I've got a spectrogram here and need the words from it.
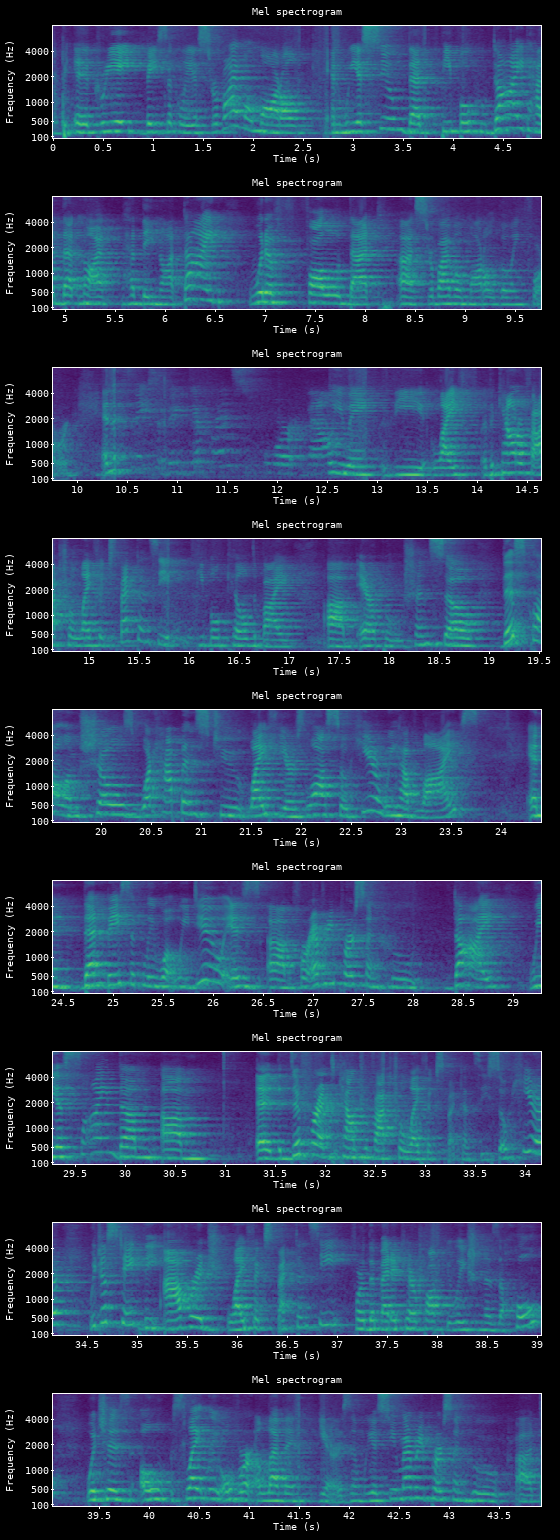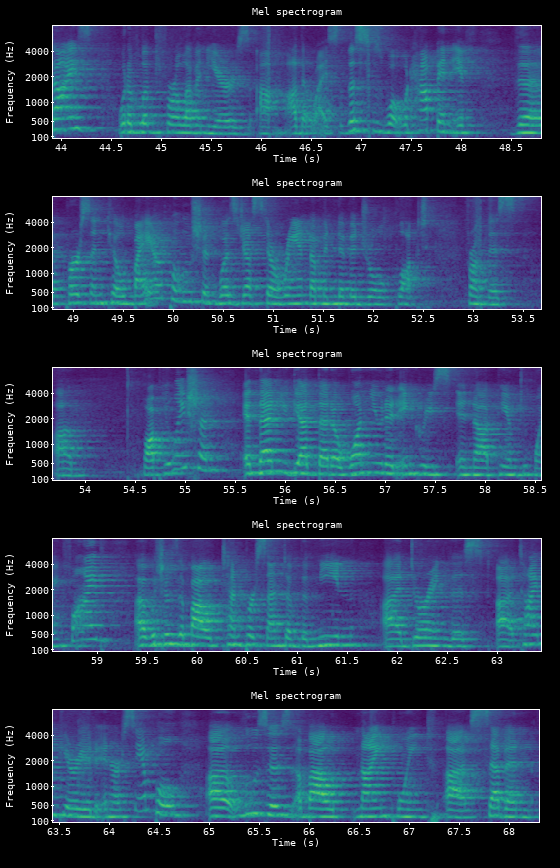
uh, create basically a survival model, and we assume that people who died, had that not had they not died, would have followed that uh, survival model going forward. And this makes a big difference for valuing the life, the counterfactual life expectancy people killed by um, air pollution. So this column shows what happens to life years lost. So here we have lives, And then basically what we do is um, for every person who died, we assign them um, a different counterfactual life expectancy. So here, we just take the average life expectancy for the Medicare population as a whole, which is slightly over 11 years. And we assume every person who uh, dies would have lived for 11 years um, otherwise. So this is what would happen if the person killed by air pollution was just a random individual plucked from this um, population. And then you get that a one unit increase in uh, PM2.5 uh, which is about 10% of the mean uh, during this time period in our sample, loses about 9.7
